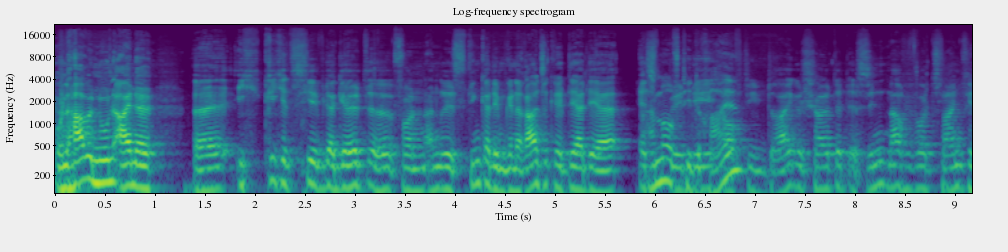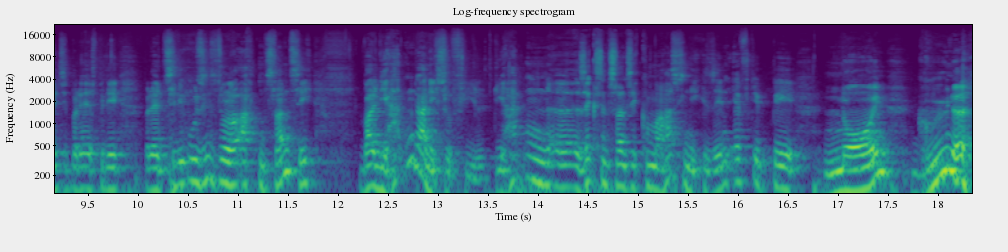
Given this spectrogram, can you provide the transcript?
und habe nun eine. Äh, ich kriege jetzt hier wieder Geld äh, von André Stinker, dem Generalsekretär der SPD, auf die drei. auf die drei geschaltet. Es sind nach wie vor 42 bei der SPD. Bei der CDU sind es nur noch 28, weil die hatten gar nicht so viel. Die hatten äh, 26, hast du nicht gesehen, FDP 9, Grüne,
